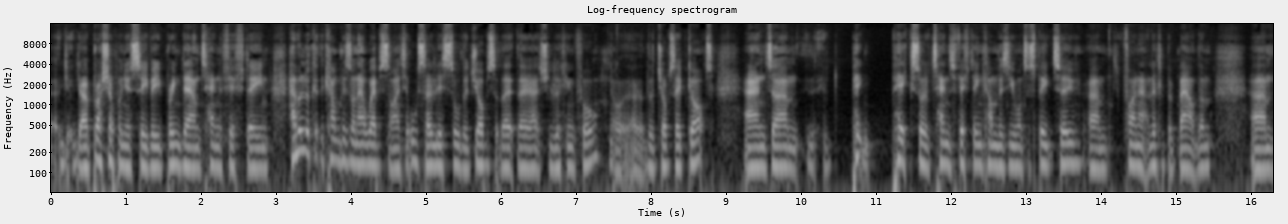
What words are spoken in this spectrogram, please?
uh, brush up on your CV, bring down 10, 15. Have a look at the companies on our website. It also lists all the jobs that they're, they're actually looking for, or uh, the jobs they've got, and um, pick pick sort of 10 to 15 companies you want to speak to, um, find out a little bit about them. Um,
